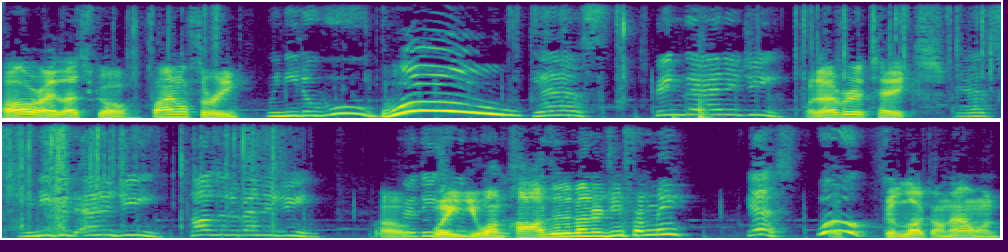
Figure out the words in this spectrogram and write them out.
Alright, let's go. Final three. We need a woo. Woo! Yes. Bring the energy. Whatever it takes. Yes. We need good energy. Positive energy. Oh, wait, you want positive energy from me? Yes. Woo! Good luck on that one.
